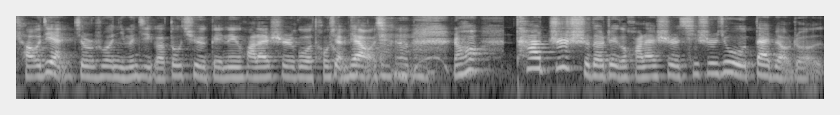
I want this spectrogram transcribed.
条件就是说你们几个都去给那个华莱士给我投选票去。然后他支持的这个华莱士，其实就代表着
